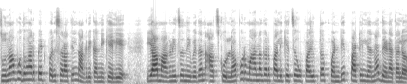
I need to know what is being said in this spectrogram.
जुना बुधवारपेठ परिसरातील नागरिकांनी केली आहे. या मागणीचं निवेदन आज कोल्हापूर महानगरपालिकेचे उपायुक्त पंडित पाटील यांना देण्यात आलं.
